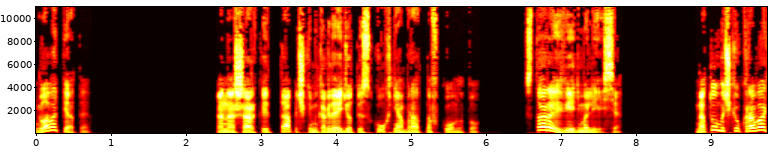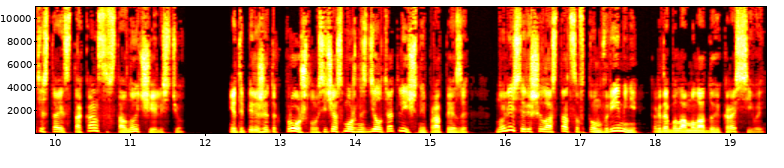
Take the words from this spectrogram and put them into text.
Глава пятая. Она шаркает тапочками, когда идет из кухни обратно в комнату. Старая ведьма Леся. На тумбочке у кровати стоит стакан со вставной челюстью. Это пережиток прошлого, сейчас можно сделать отличные протезы, но Леся решила остаться в том времени, когда была молодой и красивой.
